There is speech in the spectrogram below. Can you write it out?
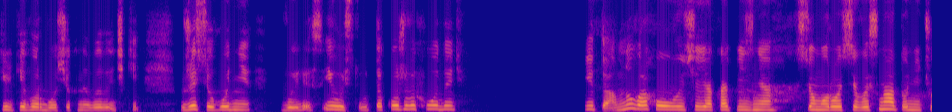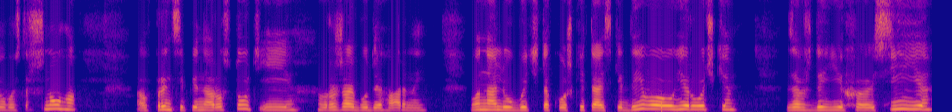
тільки горбочок невеличкий. Вже сьогодні виліз. І ось тут також виходить. І там, ну, враховуючи, яка пізня в цьому році весна, то нічого страшного. В принципі, наростуть і врожай буде гарний. Вона любить також китайське диво огірочки, завжди їх е, сіє.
